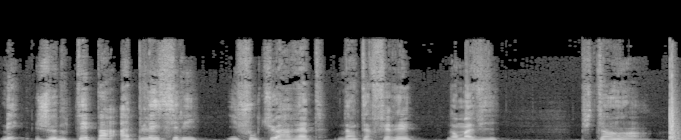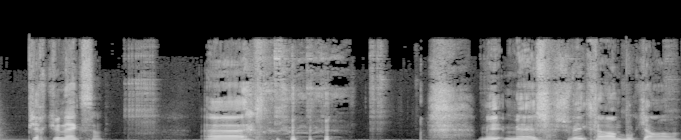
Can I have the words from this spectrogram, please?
Mais je ne t'ai pas appelé, Siri. Il faut que tu arrêtes d'interférer dans ma vie. Putain, pire qu'une ex. Euh... mais, mais je vais écrire un bouquin. Hein.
